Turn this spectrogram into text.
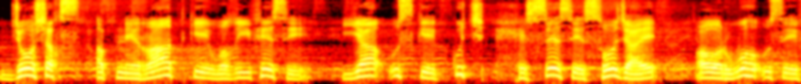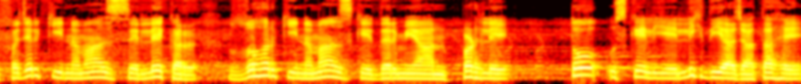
جو شخص اپنے رات کے وظیفے سے یا اس کے کچھ حصے سے سو جائے اور وہ اسے فجر کی نماز سے لے کر ظہر کی نماز کے درمیان پڑھ لے تو اس کے لیے لکھ دیا جاتا ہے،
